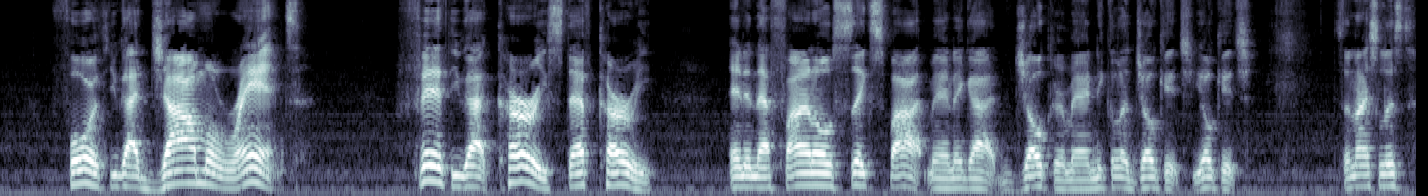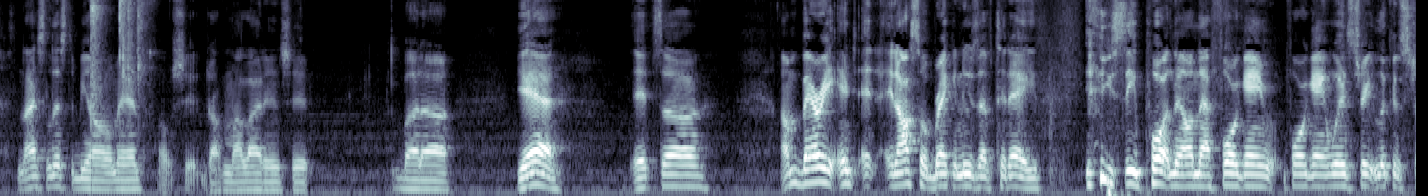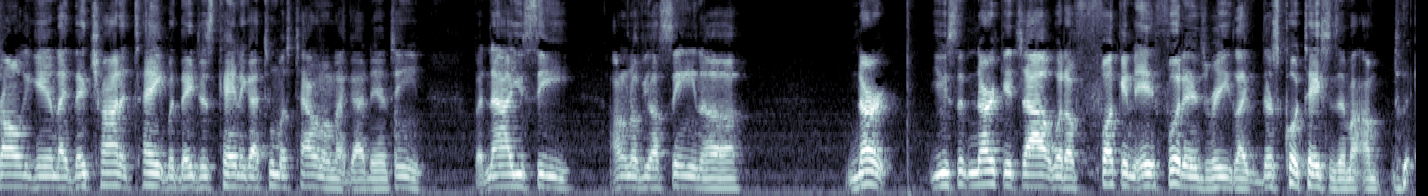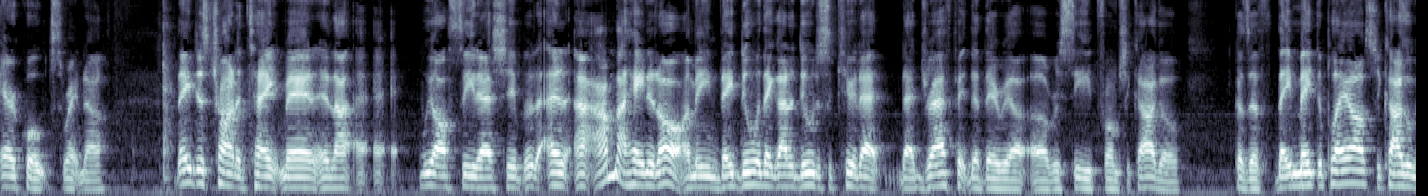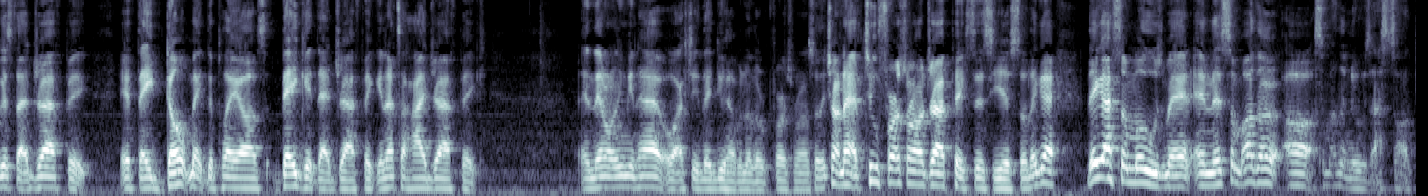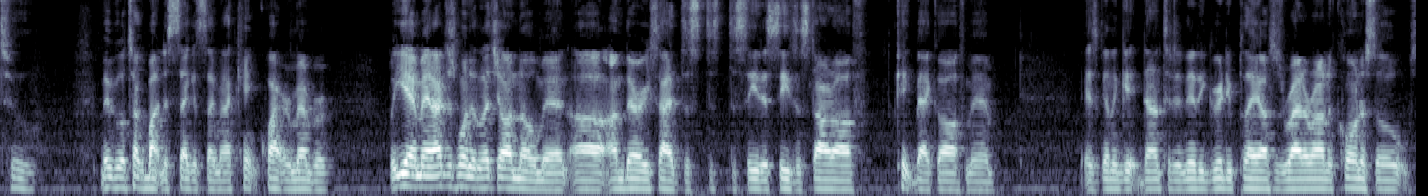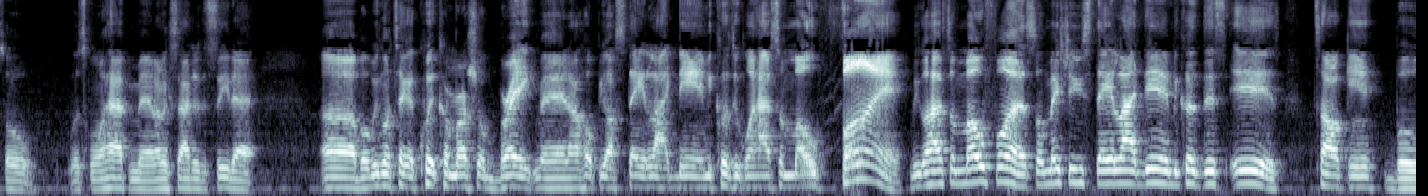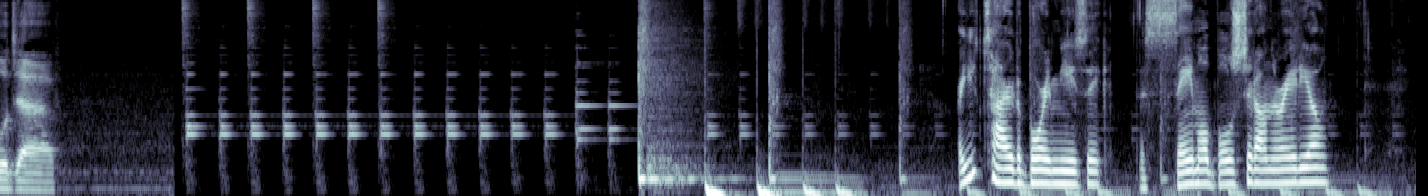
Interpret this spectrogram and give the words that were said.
Fourth, you got Ja Morant. Fifth, you got Curry, Steph Curry. And in that final sixth spot, man, they got Joker, man, Nikola Jokic, Jokic. It's a nice list, nice list to be on, man. Oh shit, dropping my light in shit. But uh, yeah, it's uh, I'm very in- and also breaking news of today. you see Portland on that four game four game win streak looking strong again. Like they trying to tank, but they just can't. They got too much talent on that goddamn team. But now you see, I don't know if y'all seen uh, Nurk Jusuf Nurkic out with a fucking foot injury. Like there's quotations in my I'm air quotes right now. They just trying to tank, man, and I, I we all see that shit. But and I, am not hating at all. I mean, they do what they got to do to secure that that draft pick that they uh, received from Chicago. Because if they make the playoffs, Chicago gets that draft pick. If they don't make the playoffs, they get that draft pick, and that's a high draft pick. And they don't even have. Well, actually, they do have another first round. So they're trying to have two first round draft picks this year. So they got they got some moves, man. And there's some other uh some other news I saw too. Maybe we'll talk about in the second segment. I can't quite remember. But yeah, man, I just wanted to let y'all know, man. Uh, I'm very excited to, to to see this season start off, kick back off, man. It's gonna get down to the nitty gritty. Playoffs is right around the corner, so so what's gonna happen, man? I'm excited to see that. Uh, but we're gonna take a quick commercial break, man. I hope y'all stay locked in because we're gonna have some more fun. We're gonna have some more fun. So make sure you stay locked in because this is Talking Bull Jive. Are you tired of boring music? The same old bullshit on the radio?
